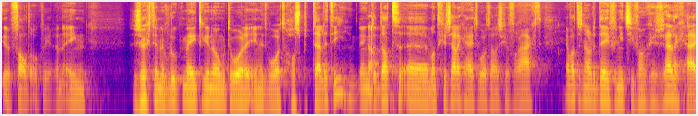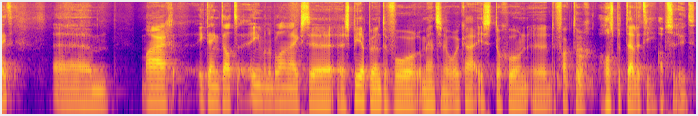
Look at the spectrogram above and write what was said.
valt ook weer in één zucht en de vloek meegenomen te worden in het woord hospitality. Ik denk dat dat, uh, want gezelligheid wordt wel eens gevraagd. Ja, wat is nou de definitie van gezelligheid? Um, maar ik denk dat een van de belangrijkste uh, speerpunten voor mensen in de horeca is toch gewoon uh, de factor hospitality. Absoluut.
